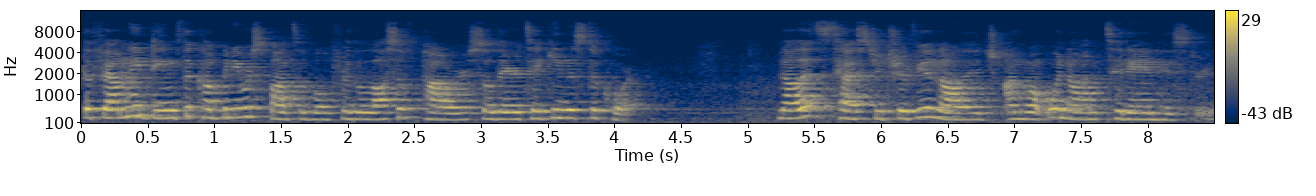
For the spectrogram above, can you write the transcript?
The family deems the company responsible for the loss of power, so they are taking this to court. Now let's test your trivia knowledge on what went on today in history.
